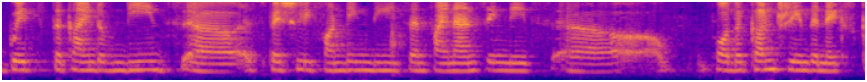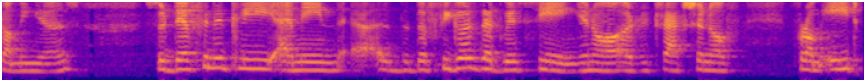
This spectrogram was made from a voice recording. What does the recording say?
with the kind of needs, uh, especially funding needs and financing needs uh, for the country in the next coming years. So definitely, I mean, uh, the, the, figures that we're seeing, you know, a retraction of from 8%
